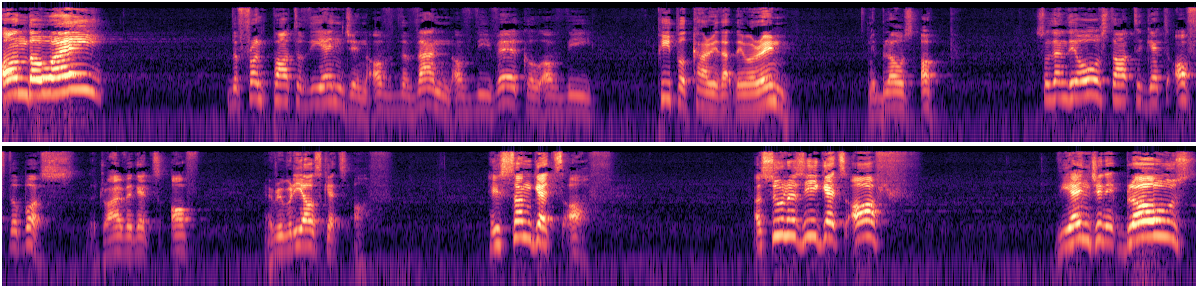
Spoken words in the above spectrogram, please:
On the way, the front part of the engine, of the van, of the vehicle, of the people carrier that they were in, It blows up. So then they all start to get off the bus. The driver gets off, everybody else gets off. His son gets off. As soon as he gets off, the engine it blows,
